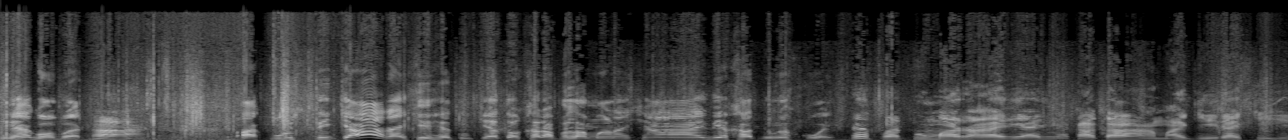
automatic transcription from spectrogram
હે ગોબર? હા. આ કુસ્તી ક્યાં રાખી છે તું? કે તો ખરા ભલા માણસ ક્યાંય દેખાતું ન કોઈ એ પણ તું મારા હારી હારીને કાકા આમ આગી રાખી છે.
